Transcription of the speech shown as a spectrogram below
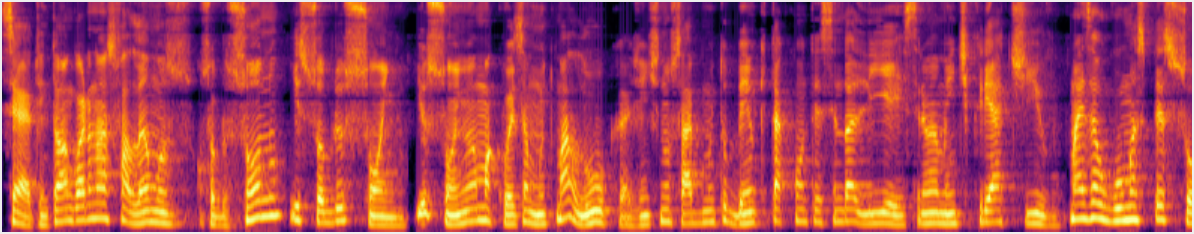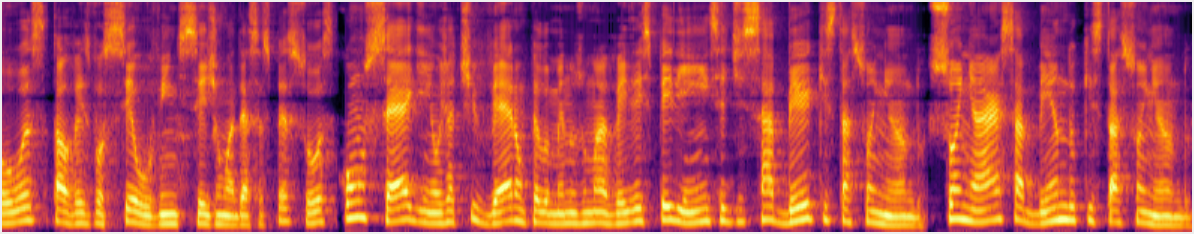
Certo, então agora nós falamos sobre o sono e sobre o sonho. E o sonho é uma coisa muito maluca, a gente não sabe muito bem o que está acontecendo ali, é extremamente criativo. Mas algumas pessoas, talvez você ouvinte seja uma dessas pessoas, conseguem ou já tiveram pelo menos uma vez a experiência de saber que está sonhando. Sonhar sabendo que está sonhando.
